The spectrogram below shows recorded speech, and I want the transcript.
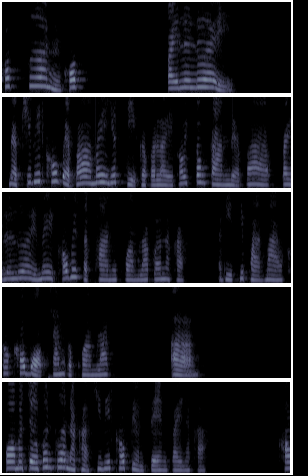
คบเพื่อนคบไปเรื่อยๆ แบบชีวิตเขาแบบว่าไม่ยึดติดกับอะไร เขาต้องการแบบว่าไปเรื่อยๆ ไม่เขาไม่ศรัทธาในความรักแล้วนะคะ อดีตที่ผ่านมาเขาเขาบอบช้ำกับความรัก พอมาเจอเพื่อนๆนะคะชีวิตเขาเปลี่ยนแปลงไปนะคะเขา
